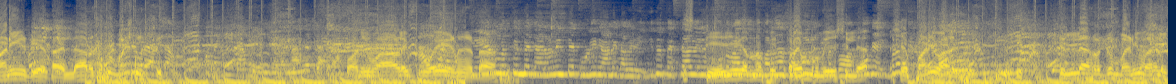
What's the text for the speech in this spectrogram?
പണി കിട്ടി കേട്ടോ എല്ലാവർക്കും പണി. കിട്ടി പണി വാളി പോയാണ് കേട്ടോ. കേരളത്തിന്റെ കരളിന്റെ കുളിരാണ് കളരി. ഇത് തെറ്റാതെ സ്റ്റേജിൽ വന്നപ്പോ ഇത്രയും പ്രതീക്ഷിച്ചില്ല പക്ഷെ പണി വാളി പോയി എല്ലാവർക്കും പണി വാളി.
